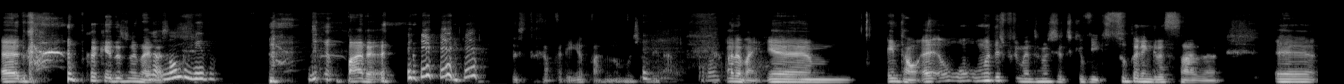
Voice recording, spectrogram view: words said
É. ah, de, de qualquer das Não, maneiras, não duvido. para. Esta rapariga, pá, não me ajuda nada. Ora bem, ehm, então, eh, uma das primeiras manchetes que eu vi, super engraçada, eh,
